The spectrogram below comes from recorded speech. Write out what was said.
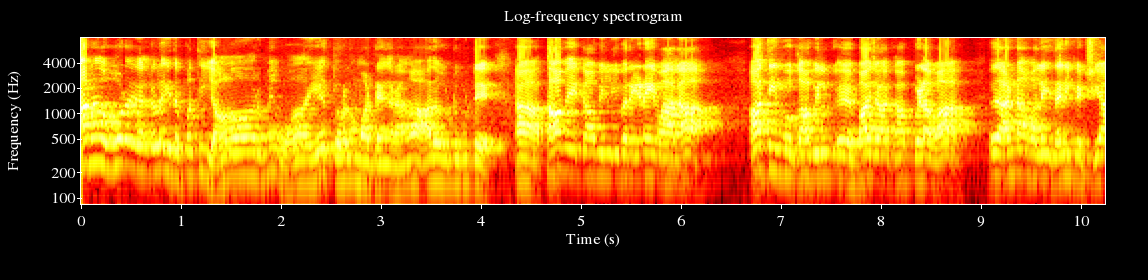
ஆனா ஊடகங்கள்ல இதை பத்தி யாருமே வாயே திறக்க மாட்டேங்கிறாங்க. அதை விட்டுவிட்டு தாவே காவில் இவர் இணைவாரா? அதிமுகவில் பாஜக பிளவா? அண்ணாமலை தனி கட்சியா?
